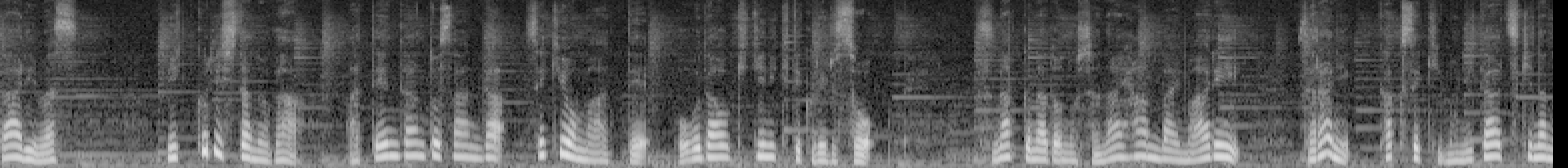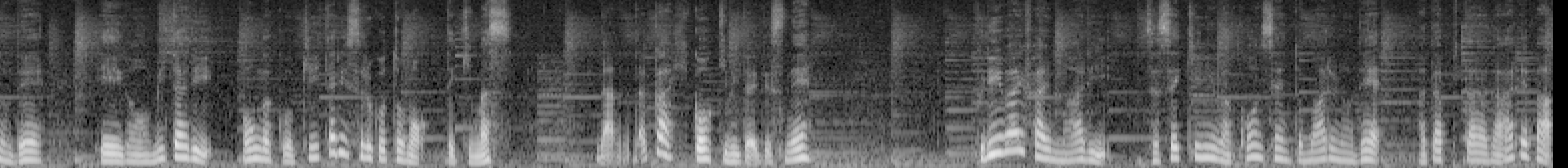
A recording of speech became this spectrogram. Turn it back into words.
があります。びっくりしたのがアテンダントさんが席を回ってオーダーを聞きに来てくれるそう。スナックなどの車内販売もありさらに各席モニター付きなので映画を見たり音楽を聴いたりすることもできます。なんだか飛行機みたいですね。フリー Wi-Fi もあり座席にはコンセントもあるのでアダプターがあれば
